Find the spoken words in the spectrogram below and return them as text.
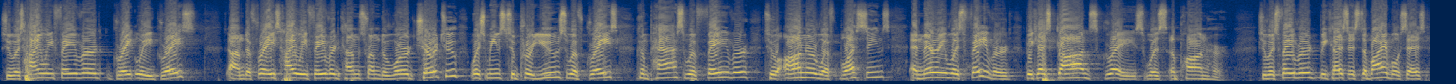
She was highly favored, greatly graced. Um, the phrase highly favored comes from the word charitu, which means to peruse with grace, compass with favor, to honor with blessings. And Mary was favored because God's grace was upon her. She was favored because, as the Bible says,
